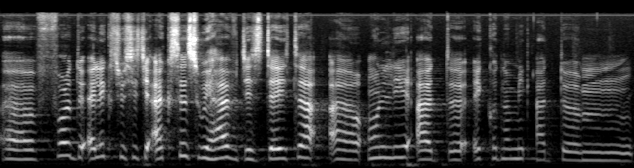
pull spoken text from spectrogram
Uh, for the electricity access, we have this data uh, only at the economic, at the um,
